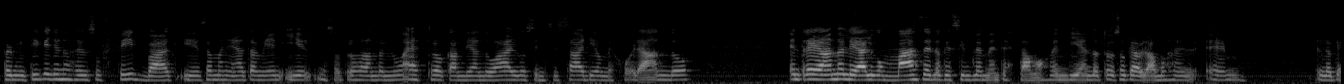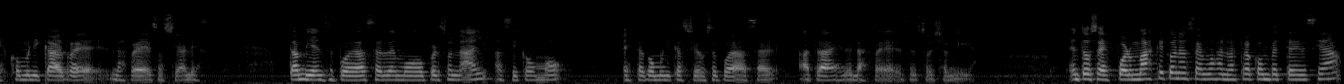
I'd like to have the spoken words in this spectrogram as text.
permitir que ellos nos den su feedback y de esa manera también ir nosotros dando el nuestro, cambiando algo si necesario, mejorando entregándole algo más de lo que simplemente estamos vendiendo, todo eso que hablamos en, lo que es comunicar las redes sociales. También se puede hacer de modo personal, así como esta comunicación se puede hacer a través de las redes de social media. Entonces, por más que conocemos a nuestra competencia,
